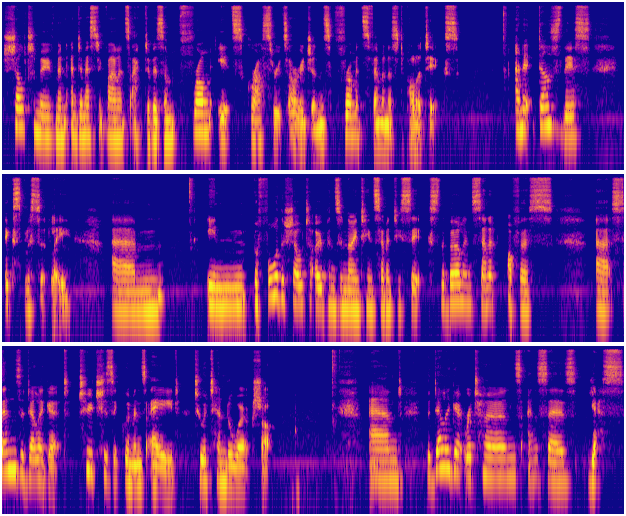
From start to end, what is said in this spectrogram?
shelter movement and domestic violence activism from its grassroots origins, from its feminist politics. And it does this explicitly. Um, in before the shelter opens in 1976, the Berlin Senate office uh, sends a delegate to Chiswick Women's Aid to attend a workshop. And the delegate returns and says, Yes,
